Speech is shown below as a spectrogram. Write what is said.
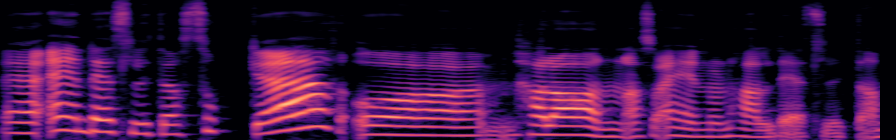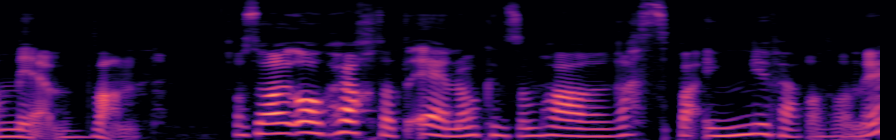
Én uh, dl sukker og halvannen, altså 1,5 dl med vann. Og så har jeg òg hørt at det er noen som har raspa ingefær og sånn i,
